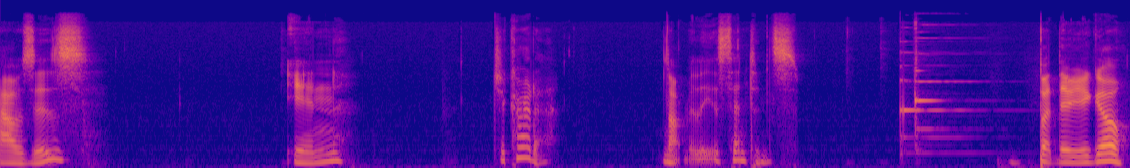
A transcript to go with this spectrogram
houses in Jakarta. Not really a sentence. But there you go.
